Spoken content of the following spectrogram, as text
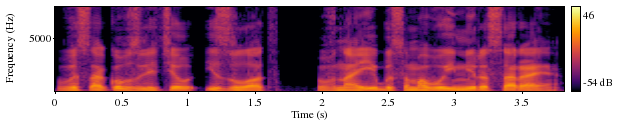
Высоко взлетел и Злат, в наибы самого Эмира Сарая.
